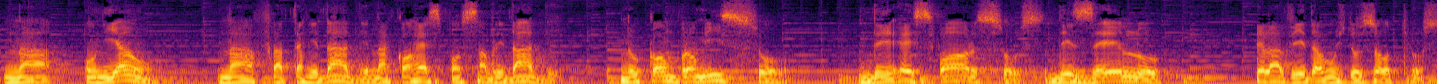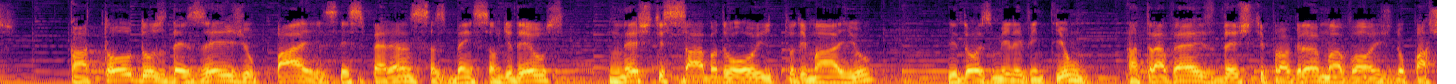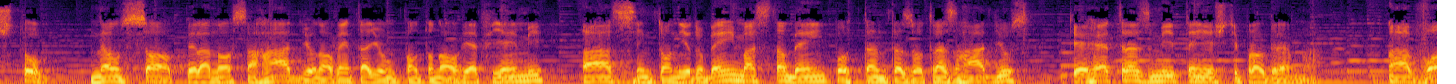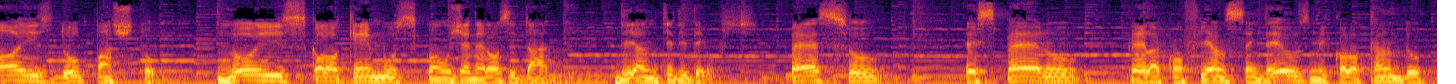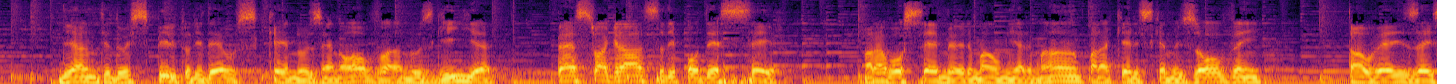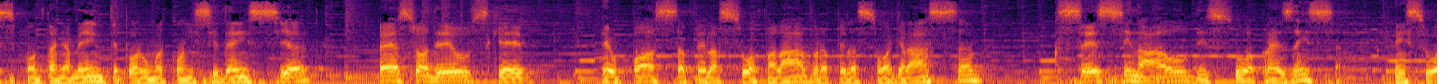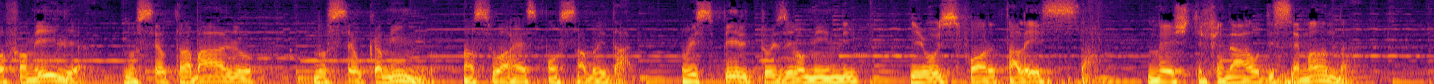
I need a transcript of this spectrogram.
na união, na fraternidade, na corresponsabilidade, no compromisso de esforços, de zelo pela vida uns dos outros. A todos desejo paz, esperanças, bênçãos de Deus neste sábado 8 de maio de 2021, através deste programa Voz do Pastor, não só pela nossa rádio 91.9 FM, a Sintonia do Bem, mas também por tantas outras rádios que retransmitem este programa. A voz do pastor. Nos coloquemos com generosidade diante de Deus. Peço, espero, pela confiança em Deus, me colocando diante do Espírito de Deus que nos renova, nos guia Peço a graça de poder ser para você, meu irmão, minha irmã, para aqueles que nos ouvem, talvez espontaneamente por uma coincidência. Peço a Deus que eu possa, pela Sua palavra, pela Sua graça, ser sinal de Sua presença em Sua família, no seu trabalho, no seu caminho, na sua responsabilidade. O Espírito os ilumine e os fortaleça neste final de semana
